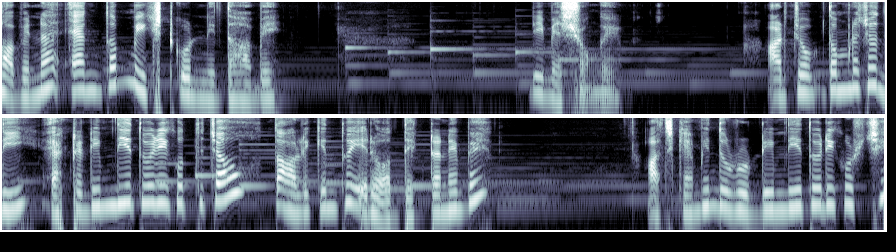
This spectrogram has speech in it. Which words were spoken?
হবে না, একদম মিক্সড করে নিতে হবে ডিমের সঙ্গে। আর তোমরা যদি একটা ডিম দিয়ে তৈরি করতে চাও, তাহলে কিন্তু এর অর্ধেকটা নেবে। আজকে আমি দুটো ডিম দিয়ে তৈরি করছি।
